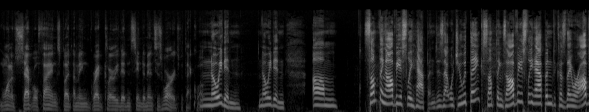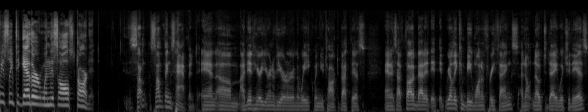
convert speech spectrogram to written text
one of several things, but I mean, Greg clearly didn't seem to mince his words with that quote. No, he didn't. No, he didn't. Um, something obviously happened. Is that what you would think? Something's obviously happened because they were obviously together when this all started. Some something's happened, and um, I did hear your interview earlier in the week when you talked about this. And as I've thought about it, it, it really can be one of three things. I don't know today which it is.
